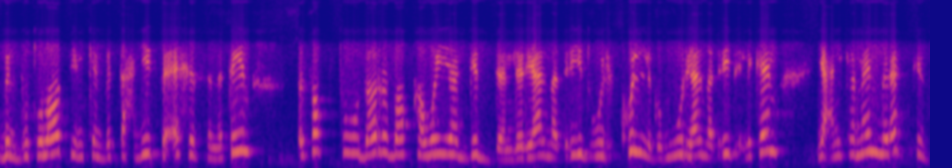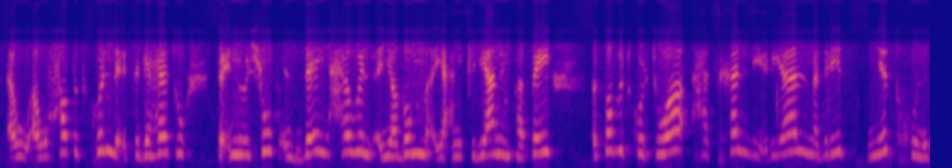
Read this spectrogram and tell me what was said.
بالبطولات يمكن بالتحديد في آخر سنتين. إصابته ضربة قوية جدا لريال مدريد ولكل جمهور ريال مدريد اللي كان يعني كمان مركز أو أو حاطط كل اتجاهاته في إنه يشوف إزاي يحاول يضم يعني كيليان امبابي إصابة كورتوا هتخلي ريال مدريد يدخل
